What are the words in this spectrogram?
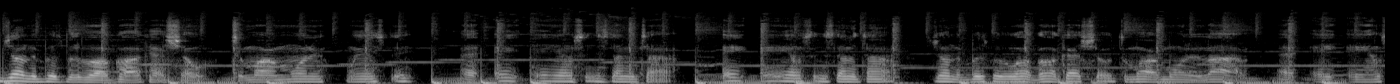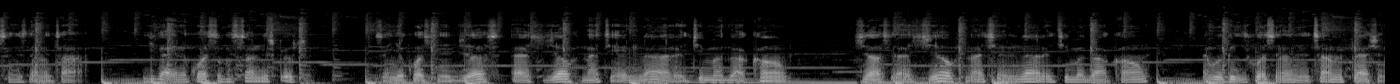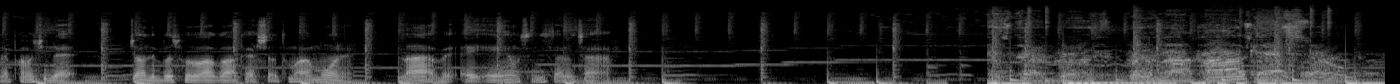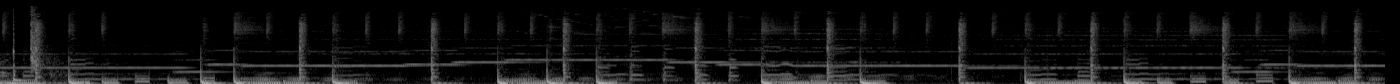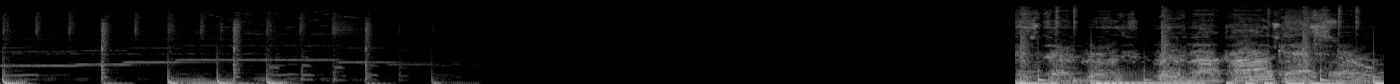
Join the Bruce Boulevard podcast Show tomorrow morning, Wednesday, at 8 a.m. Central Standard Time. 8 a.m. Central Standard Time. Join the Bruce Boulevard podcast Show tomorrow morning live at 8 a.m. Central Standard Time. You got any questions concerning the scripture? Send your question to just ask Jeff 1989 at gmail.com. Just ask Jeff 1989 at gmail.com. And we'll get this question in a timely fashion. I promise you that. Join the Bruce Boulevard Godcast Show tomorrow morning, live at 8 a.m. Central Standard Time. It's the Boulevard Podcast Show. It's the Bruce Boulevard Podcast Show.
